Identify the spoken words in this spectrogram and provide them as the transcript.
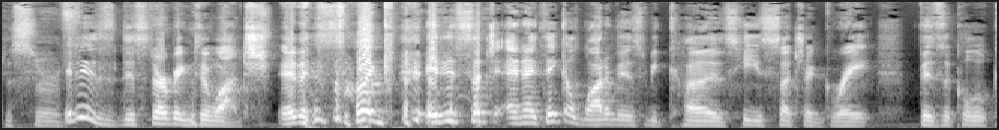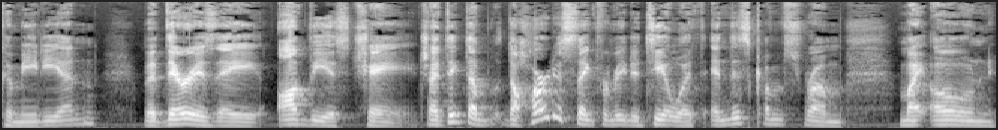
just sort of. It is disturbing to watch. It is like it is such, and I think a lot of it is because he's such a great physical comedian. But there is a obvious change. I think the the hardest thing for me to deal with, and this comes from my own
